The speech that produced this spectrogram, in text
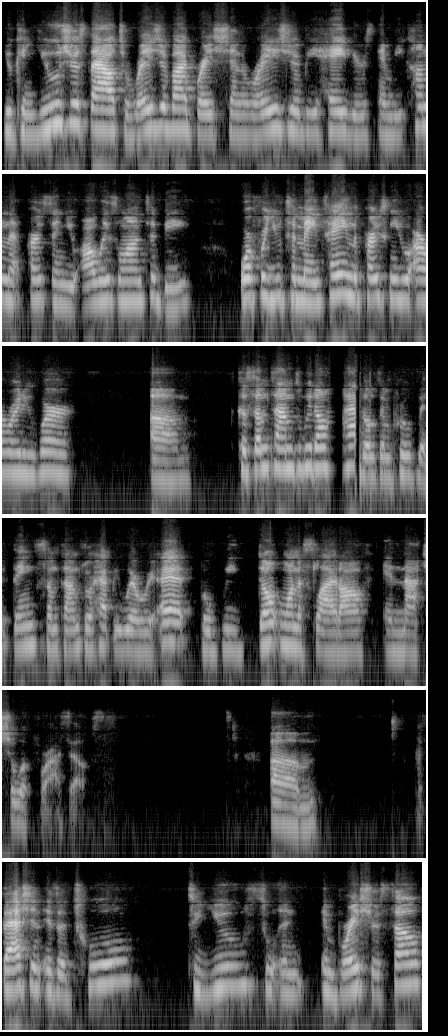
You can use your style to raise your vibration, raise your behaviors, and become that person you always wanted to be, or for you to maintain the person you already were. Because um, sometimes we don't have those improvement things. Sometimes we're happy where we're at, but we don't want to slide off and not show up for ourselves. Um, fashion is a tool to use to en- embrace yourself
